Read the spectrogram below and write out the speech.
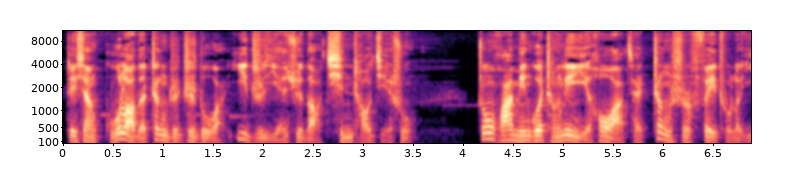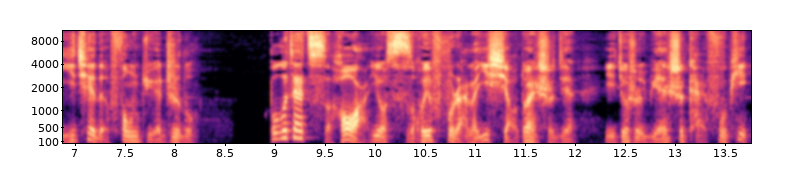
这项古老的政治制度啊，一直延续到清朝结束。中华民国成立以后啊，才正式废除了一切的封爵制度。不过在此后啊，又死灰复燃了一小段时间，也就是袁世凯复辟，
